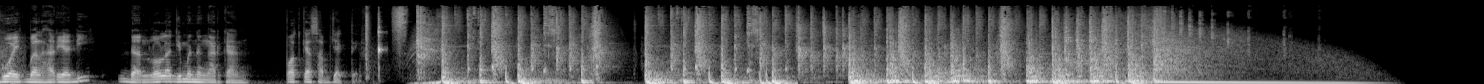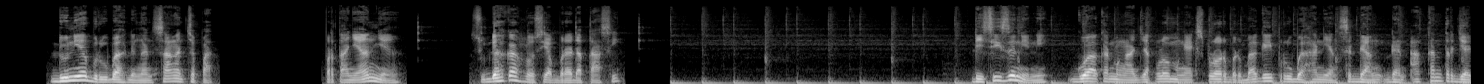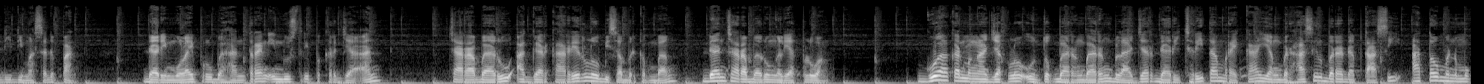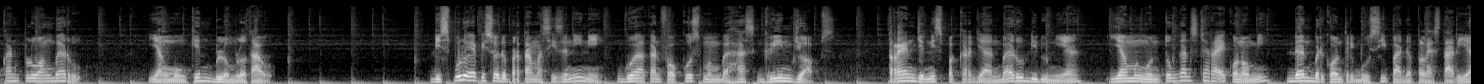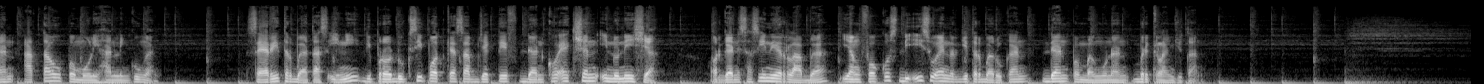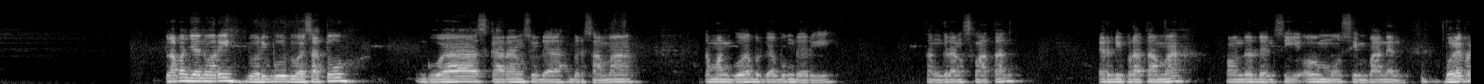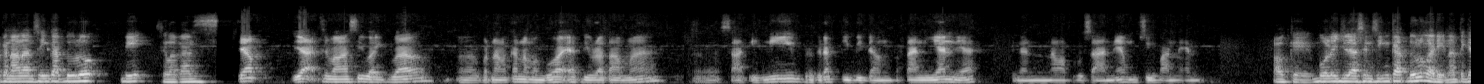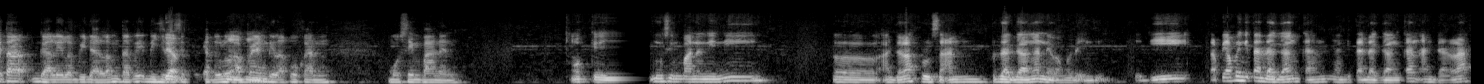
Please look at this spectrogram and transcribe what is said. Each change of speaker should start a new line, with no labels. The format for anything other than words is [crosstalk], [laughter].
Gue Iqbal Haryadi dan lo lagi mendengarkan Podcast Subjektif. Dunia berubah dengan sangat cepat. Pertanyaannya, sudahkah lo siap beradaptasi? Di season ini, gue akan mengajak lo mengeksplor berbagai perubahan yang sedang dan akan terjadi di masa depan. Dari mulai perubahan tren industri pekerjaan, cara baru agar karir lo bisa berkembang, dan cara baru ngeliat peluang. Gue akan mengajak lo untuk bareng-bareng belajar dari cerita mereka yang berhasil beradaptasi atau menemukan peluang baru yang mungkin belum lo tahu. Di 10 episode pertama season ini, gue akan fokus membahas green jobs, tren jenis pekerjaan baru di dunia yang menguntungkan secara ekonomi dan berkontribusi pada pelestarian atau pemulihan lingkungan. Seri terbatas ini diproduksi podcast subjektif dan Coaction Indonesia, organisasi nirlaba yang fokus di isu energi terbarukan dan pembangunan berkelanjutan. 8 Januari 2021 gue sekarang sudah bersama teman gue bergabung dari Tangerang Selatan Erdi Pratama founder dan CEO Musim Panen boleh perkenalan singkat dulu Di silakan
Siap ya terima kasih Pak Iqbal uh, perkenalkan nama gue Erdi Pratama uh, saat ini bergerak di bidang pertanian ya dengan nama perusahaannya Musim Panen
Oke, boleh jelasin singkat dulu nggak di? Nanti kita gali lebih dalam, tapi dijelasin Siap. singkat dulu mm -hmm. apa yang dilakukan musim panen.
Oke, musim panen ini uh, adalah perusahaan perdagangan ya bang pada intinya. Jadi, tapi apa yang kita dagangkan? Yang kita dagangkan adalah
